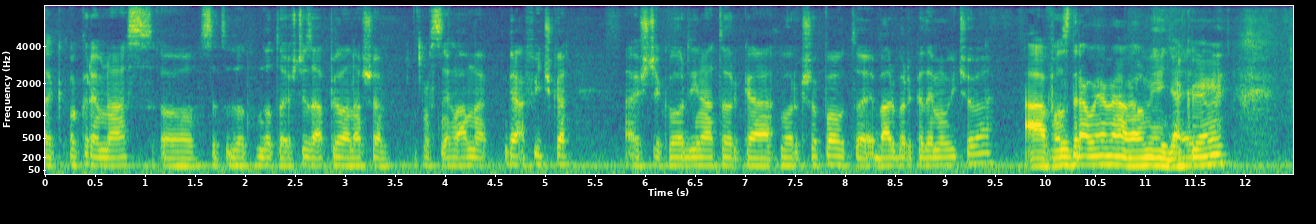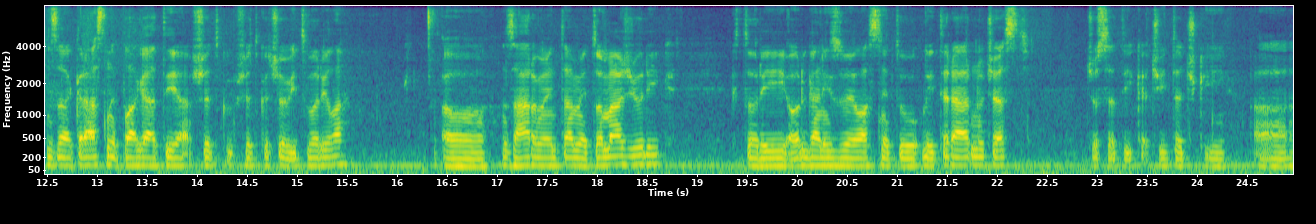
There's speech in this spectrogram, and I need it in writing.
Tak okrem nás o, sa to do, do toho ešte zapila naša vlastne hlavná grafička a ešte koordinátorka workshopov, to je Barbarka Demovičová. A pozdravujeme a veľmi jej ďakujeme. za krásne plagáty a všetko, všetko čo vytvorila. O, zároveň tam je Tomáš Jurík, ktorý organizuje vlastne tú literárnu časť, čo sa týka čítačky a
